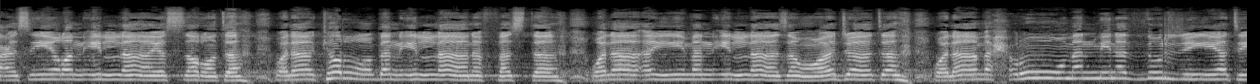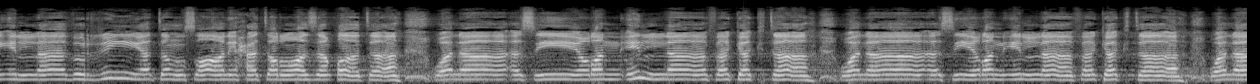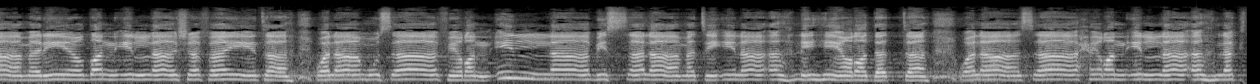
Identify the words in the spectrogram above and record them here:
عسيرا إلا يسرته ولا كربا إلا نفسته ولا أيما إلا زوجته ولا محروما من الذرية إلا ذرية صالحة رزقته ولا أسيرا إلا فككته ولا أسيرا إلا فككته ولا مريضا مريضا إلا شفيته ولا مسافرا إلا بالسلامة إلى أهله رددته ولا ساحرا إلا أهلكته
